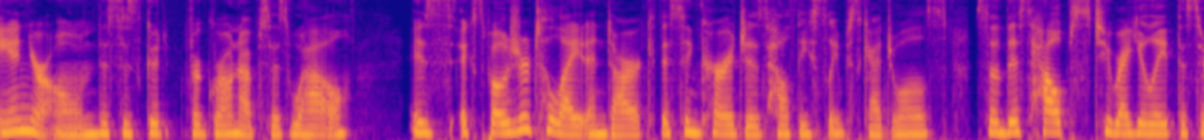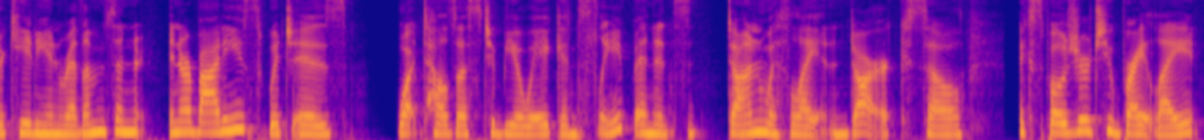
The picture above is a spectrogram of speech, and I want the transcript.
and your own, this is good for grown-ups as well, is exposure to light and dark. This encourages healthy sleep schedules. So this helps to regulate the circadian rhythms in, in our bodies, which is what tells us to be awake and sleep, and it's done with light and dark. So exposure to bright light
